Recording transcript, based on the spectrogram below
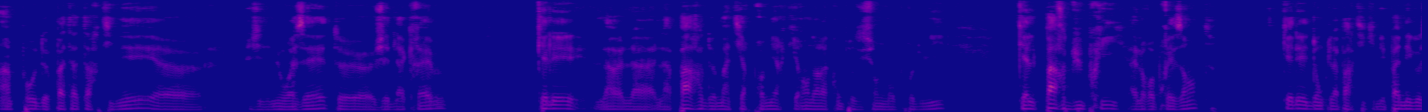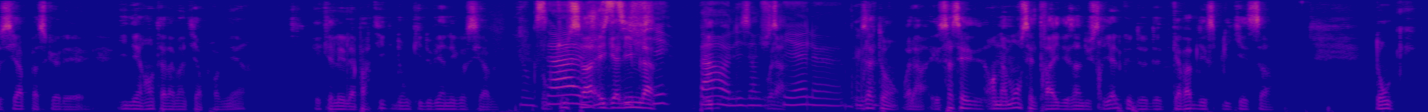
un pot de pâte à tartiner, euh, j'ai des noisettes, j'ai de la crème. Quelle est la, la, la, part de matière première qui rentre dans la composition de mon produit? Quelle part du prix elle représente? Quelle est donc la partie qui n'est pas négociable parce qu'elle est inhérente à la matière première? Et quelle est la partie donc qui devient négociable Donc, ça, tout ça, Egalim la par les industriels. Euh, Exactement, voilà. Et ça, c'est en amont, c'est le travail des industriels que d'être capable d'expliquer ça. Donc,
